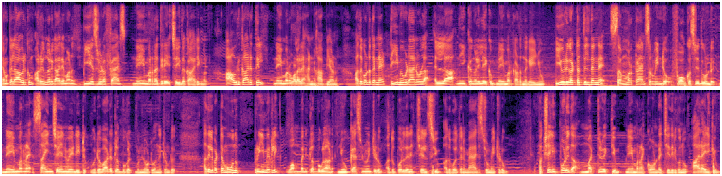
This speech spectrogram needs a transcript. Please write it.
നമുക്കെല്ലാവർക്കും അറിയുന്ന ഒരു കാര്യമാണ് പി എസ് ജിയുടെ ഫാൻസ് നെയ്മറിനെതിരെ ചെയ്ത കാര്യങ്ങൾ. ആ ഒരു കാര്യത്തിൽ നെയ്മർ വളരെ അൺഹാപ്പിയാണ് അതുകൊണ്ട് തന്നെ ടീം വിടാനുള്ള എല്ലാ നീക്കങ്ങളിലേക്കും നെയ്മർ കടന്നു കഴിഞ്ഞു. ഈ ഒരു ഘട്ടത്തിൽ തന്നെ സമ്മർ ട്രാൻസ്ഫർ വിൻഡോ ഫോക്കസ് ചെയ്തുകൊണ്ട് നെയ്മറിനെ സൈൻ ചെയ്യാൻ വേണ്ടിയിട്ട് ഒരുപാട് ക്ലബ്ബുകൾ മുന്നോട്ട് വന്നിട്ടുണ്ട്. അതിൽപ്പെട്ട മൂന്ന് പ്രീമിയർ ലീഗ് വമ്പൻ ക്ലബ്ബുകളാണ് ന്യൂ കാസ്റ്റ് യുണൈറ്റഡും അതുപോലെ തന്നെ ചെൽസിയും അതുപോലെ തന്നെ മാഞ്ചസ്റ്റർ യുണൈറ്റഡും പക്ഷേ ഇപ്പോൾ ഇതാ മറ്റൊരു വ്യക്തിയും നെയ്മറിനെ കോൺടാക്ട് ചെയ്തിരിക്കുന്നു. ആരായിരിക്കും?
